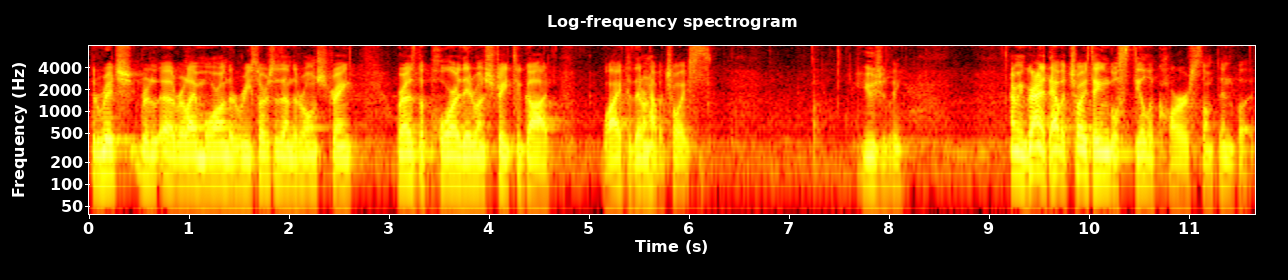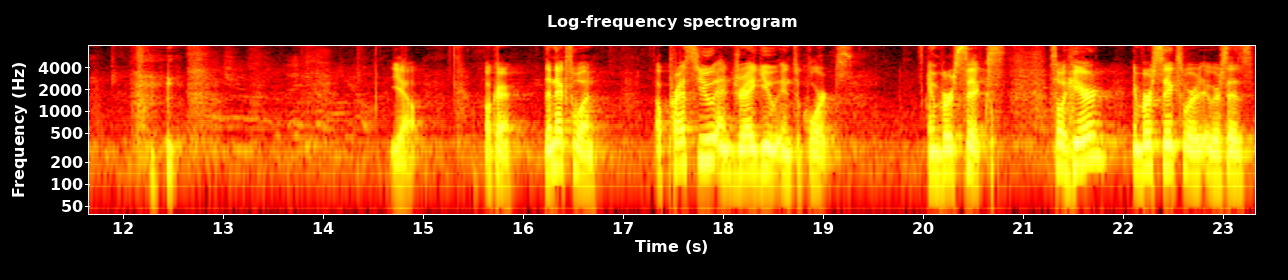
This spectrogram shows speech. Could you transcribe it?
the rich uh, rely more on their resources and their own strength, whereas the poor, they run straight to God. Why? Because they don't have a choice. Usually. I mean, granted, they have a choice. They can go steal a car or something, but. yeah. Okay, the next one oppress you and drag you into courts. In verse 6. So here, in verse 6, where, where it says,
